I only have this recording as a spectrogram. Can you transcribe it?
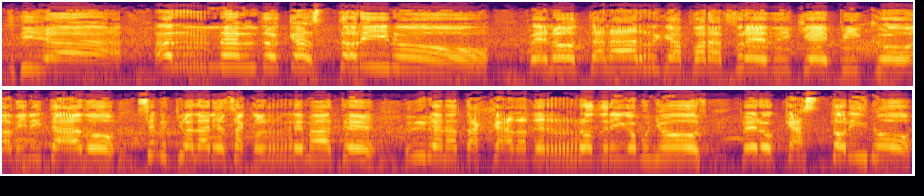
¡Gol de Olimpia! Arnaldo Castorino. Pelota larga para Freddy que picó habilitado. Se metió al área, sacó el remate. Gran atajada de Rodrigo Muñoz. Pero Castorino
